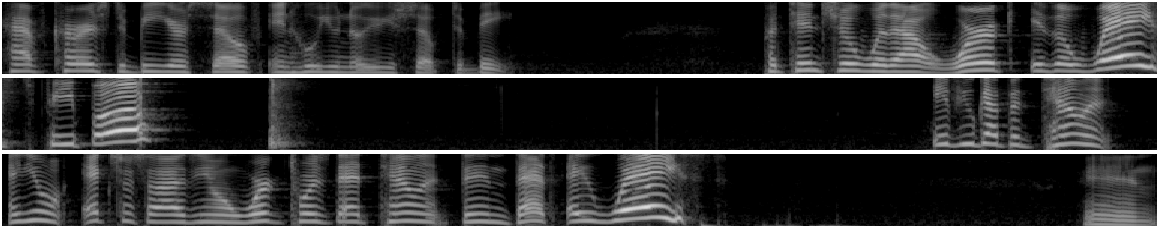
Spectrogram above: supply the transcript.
Have courage to be yourself and who you know yourself to be Potential without work is a waste, people. If you got the talent and you don't exercise, you don't work towards that talent, then that's a waste. And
